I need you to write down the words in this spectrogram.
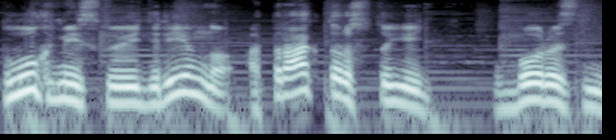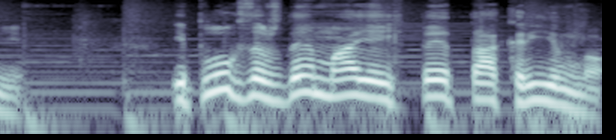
плуг мій стоїть рівно, а трактор стоїть в борозні. І плуг завжди має йти так рівно.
